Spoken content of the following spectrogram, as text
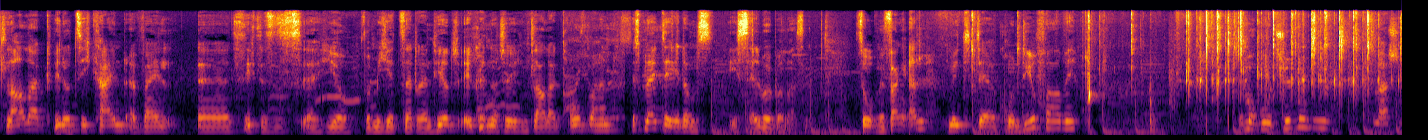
Klarlack benutze ich keinen, weil äh, das ist äh, hier für mich jetzt nicht rentiert. Ihr könnt natürlich einen Klarlack drauf machen. Es bleibt ja jedem selber überlassen. So, wir fangen an mit der Grundierfarbe. Immer gut schütteln die Flaschen.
